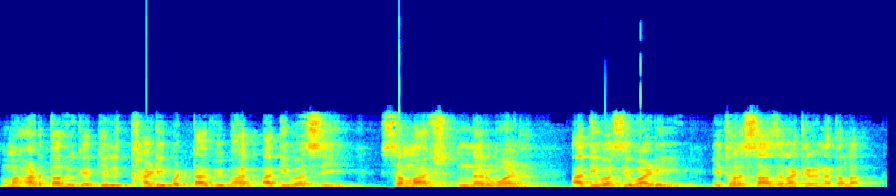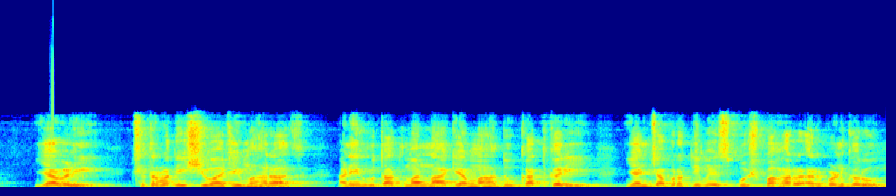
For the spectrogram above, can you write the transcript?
महाड तालुक्यातील खाडीपट्टा विभाग आदिवासी समाज नरवण आदिवासी वाडी इथं साजरा करण्यात आला. यावेळी छत्रपती शिवाजी महाराज आणि हुतात्मा नाग्या महादू कातकरी यांच्या प्रतिमेस पुष्पहार अर्पण करून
